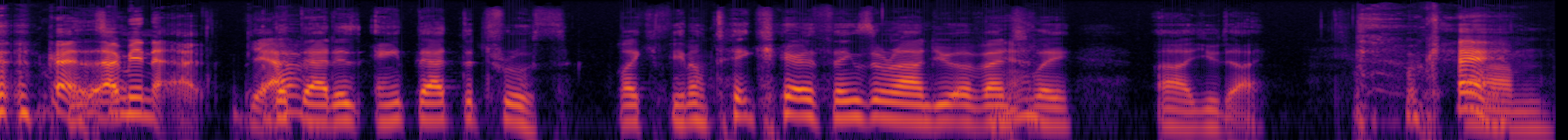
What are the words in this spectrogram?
Okay, I mean, uh, yeah. But that is ain't that the truth? Like if you don't take care of things around you, eventually uh, you die. okay. Um,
